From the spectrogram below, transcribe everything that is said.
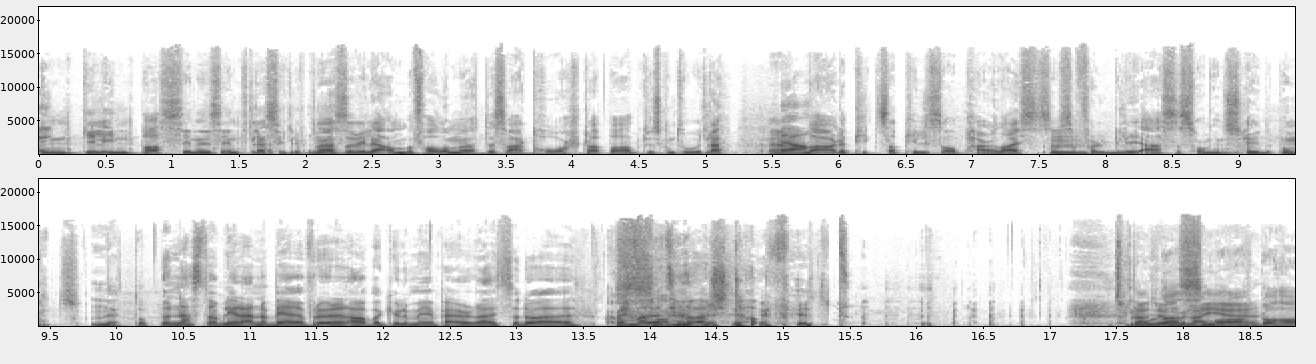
enkel innpass inn i disse interessegruppene, så vil jeg anbefale å møtes hver torsdag på Abakus-kontoret. Ja. Da er det Pizza, Pils og Paradise, som selvfølgelig er sesongens høydepunkt. Nettopp. Og neste år blir det enda bedre, for da er det en abakule med i Paradise, så da kommer det til å være stappfullt. Tror du det er smart å ha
